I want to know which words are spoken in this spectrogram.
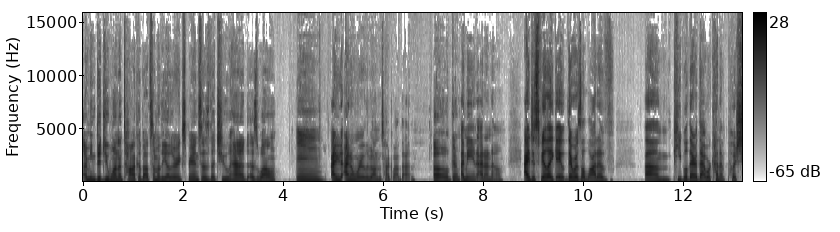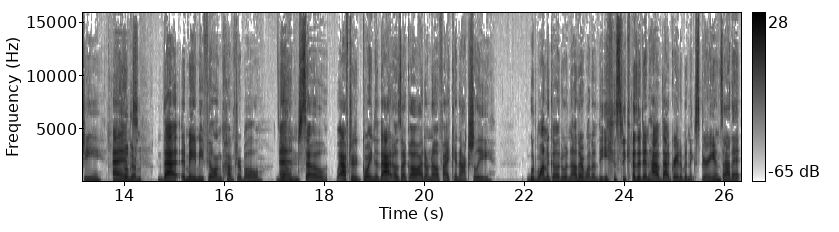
I mean, did you want to talk about some of the other experiences that you had as well? Mm, I I don't really want to talk about that. Oh, okay. I mean, I don't know. I just feel like it, there was a lot of um, people there that were kind of pushy, and Okay. that it made me feel uncomfortable. Yeah. And so after going to that, I was like, oh, I don't know if I can actually would want to go to another one of these because I didn't have that great of an experience at it.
